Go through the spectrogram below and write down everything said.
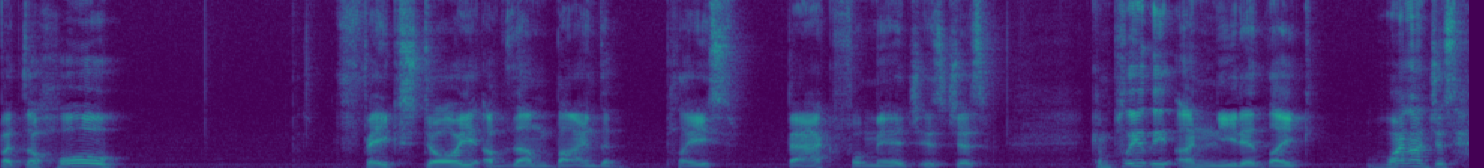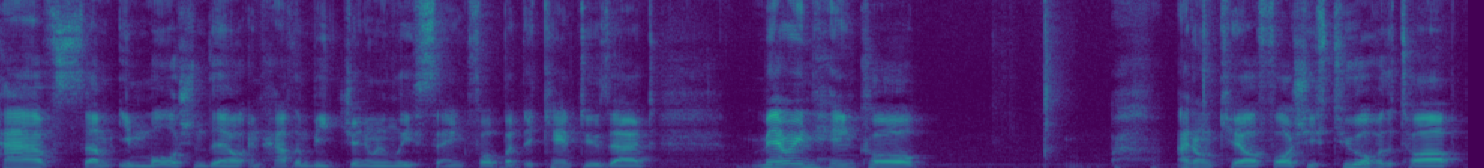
But the whole fake story of them buying the place back for Midge is just completely unneeded. Like, why not just have some emotion there and have them be genuinely thankful? But they can't do that. Marin Hinkle, I don't care for. She's too over the top.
